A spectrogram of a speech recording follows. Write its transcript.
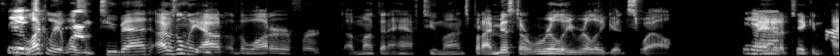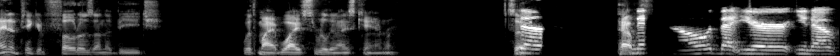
so you luckily, it wasn't too bad. I was only out of the water for a month and a half, two months, but I missed a really, really good swell. I ended up taking I ended up taking photos on the beach with my wife's really nice camera. So So that was know that you're, you know,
